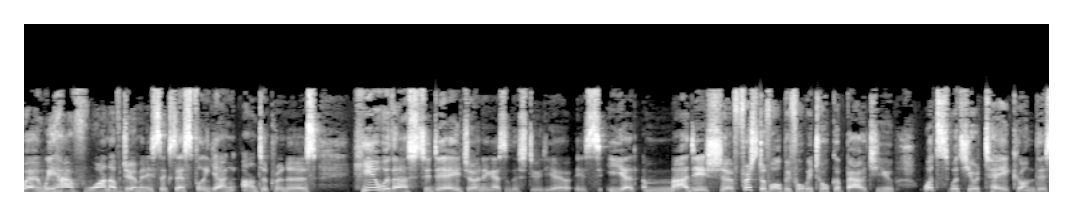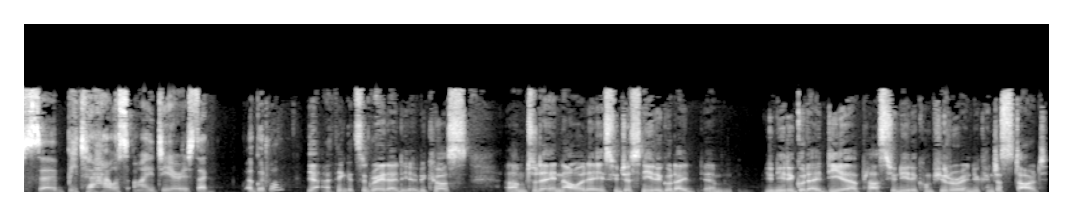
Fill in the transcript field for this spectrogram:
Well, and we have one of Germany's successful young entrepreneurs here with us today. Joining us in the studio is Ijad Madisch. Uh, first of all, before we talk about you, what's, what's your take on this uh, Betahaus idea? Is that a good one? Yeah, I think it's a great idea because um, today, nowadays, you just need a good um, you need a good idea, plus you need a computer, and you can just start.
